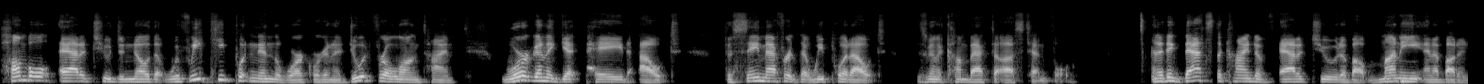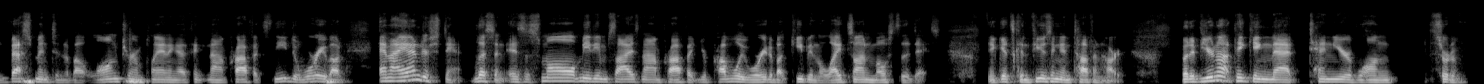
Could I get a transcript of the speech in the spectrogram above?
humble attitude to know that if we keep putting in the work, we're going to do it for a long time. We're going to get paid out. The same effort that we put out is going to come back to us tenfold. And I think that's the kind of attitude about money and about investment and about long term planning I think nonprofits need to worry about. And I understand, listen, as a small, medium sized nonprofit, you're probably worried about keeping the lights on most of the days. It gets confusing and tough and hard. But if you're not thinking that 10 year long sort of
